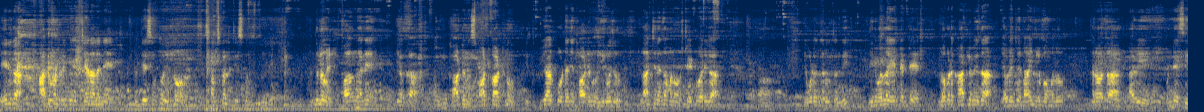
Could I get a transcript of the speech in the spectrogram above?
నేరుగా హార్డ్ హోల్డర్కి చేరాలనే ఉద్దేశంతో ఎన్నో సంస్కరణలు తీసుకొస్తుంది. అందులో భాగంగానే ఈ యొక్క కార్డును స్మార్ట్ కార్డును విత్ క్యూఆర్ కోడ్ అనే కార్డును ఈరోజు లాంఛనంగా మనం స్టేట్ వారీగా ఇవ్వడం జరుగుతుంది. దీనివల్ల ఏంటంటే లోపల కార్డుల మీద ఎవరైతే నాయకుల బొమ్మలు తర్వాత అవి ఉండేసి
